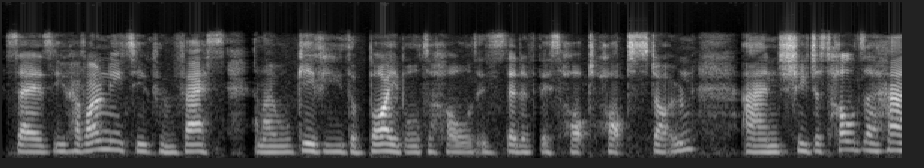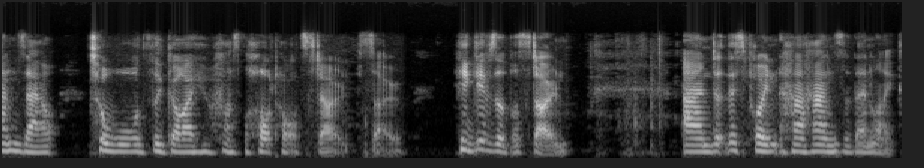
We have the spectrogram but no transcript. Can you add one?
says, You have only to confess, and I will give you the Bible to hold instead of this hot, hot stone. And she just holds her hands out towards the guy who has the hot, hot stone. So he gives her the stone. And at this point, her hands are then like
